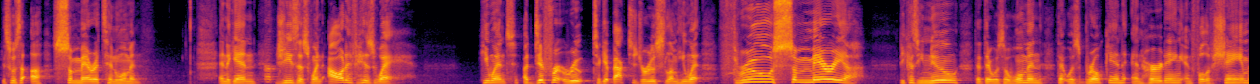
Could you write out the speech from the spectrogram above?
This was a Samaritan woman. And again, Jesus went out of his way. He went a different route to get back to Jerusalem. He went through Samaria because he knew that there was a woman that was broken and hurting and full of shame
